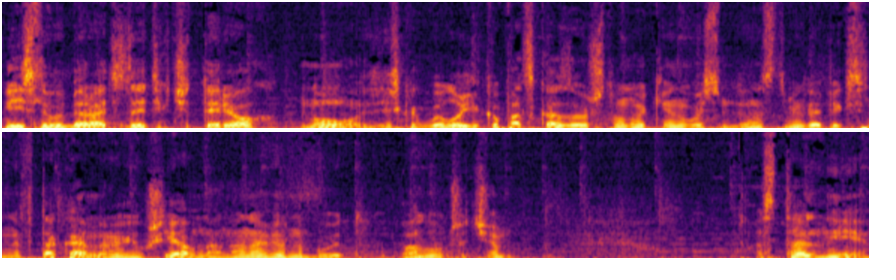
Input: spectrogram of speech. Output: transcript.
Если выбирать из этих четырех, Ну, здесь как бы логика подсказывает, что Nokia N8 12 мегапиксельная фотокамера, и уж явно она, наверное, будет получше, чем остальные.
